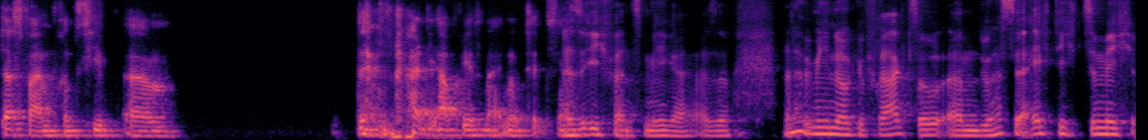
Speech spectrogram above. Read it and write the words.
das war im Prinzip ähm, die Abwesenheit-Notizen. Also ich fand es mega. Also dann habe ich mich noch gefragt, so, ähm, du hast ja echt dich ziemlich,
